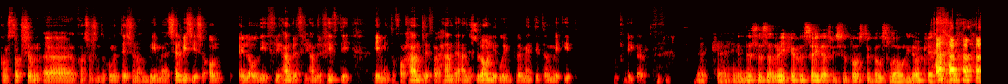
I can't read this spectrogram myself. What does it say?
construction uh, construction documentation of BIM services on LOD 300, 350, aiming to 400, 500, and slowly we implement it and make it bigger. Okay, and this is Enrique who say that we're supposed to go slowly. Okay, I,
